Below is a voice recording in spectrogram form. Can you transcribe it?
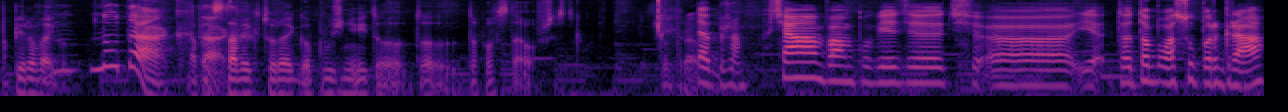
papierowego, No tak, na tak. podstawie którego później to, to, to powstało wszystko. Dobrze. Chciałam wam powiedzieć, e, to, to była super gra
